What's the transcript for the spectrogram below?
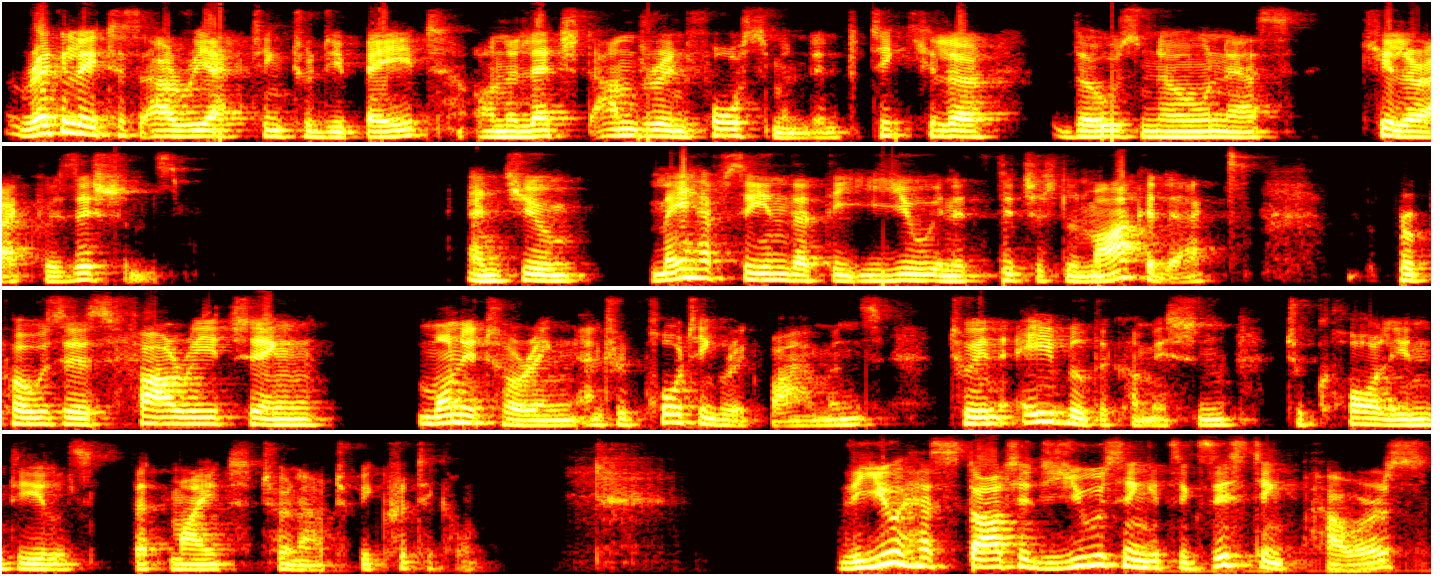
Regulators are reacting to debate on alleged under-enforcement, in particular those known as killer acquisitions. And you may have seen that the EU in its Digital Market Act proposes far-reaching monitoring and reporting requirements to enable the Commission to call in deals that might turn out to be critical. The EU has started using its existing powers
